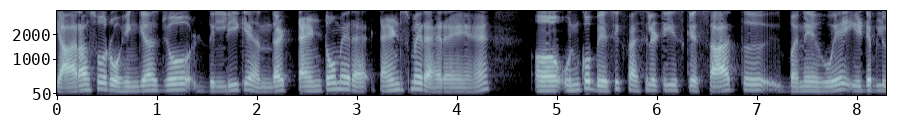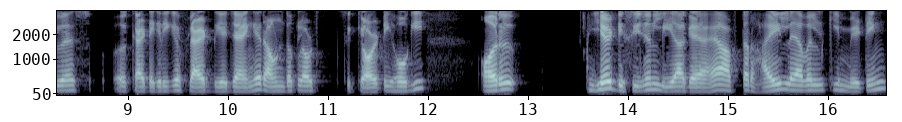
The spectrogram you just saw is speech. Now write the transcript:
1100 रोहिंग्यास जो दिल्ली के अंदर टेंटों में रह टेंट्स में रह रहे हैं उनको बेसिक फैसिलिटीज़ के साथ बने हुए ईडब्ल्यूएस अ, कैटेगरी के फ्लैट दिए जाएँगे, राउंड द क्लॉक सिक्योरिटी होगी। और ये डिसीज़न लिया गया है आफ्टर हाई लेवल की meeting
